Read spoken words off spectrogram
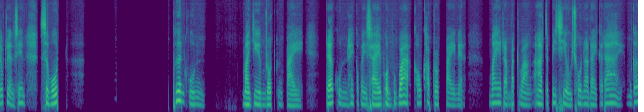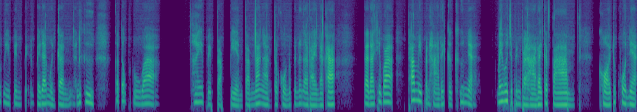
ยกตัวอย่างเช่น สมมุติ เพื่อนคุณ มายืมรถคุณไป แล้วคุณให้เขาไปใช้ผลพบว่าเขาขับรถไปเนี่ยไม่ระมัดระวังอาจจะไปเฉียวชนอะไรก็ได้ มันก็มีเป็นไปได้เหมือนกัน อันนี้คือก็ต้องดูว่าให้ไปปรับเปลี่ยนตามหน้างานแต่ละคนว่าเป็นเรื่องอะไรนะคะ แต่นะคิดว่าถ้ามีปัญหาอะไรเกิดขึ้นเนี่ยไม่ว่าจะเป็นปัญหาอะไรก็ตาม ขอให้ทุกคนเนี่ย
